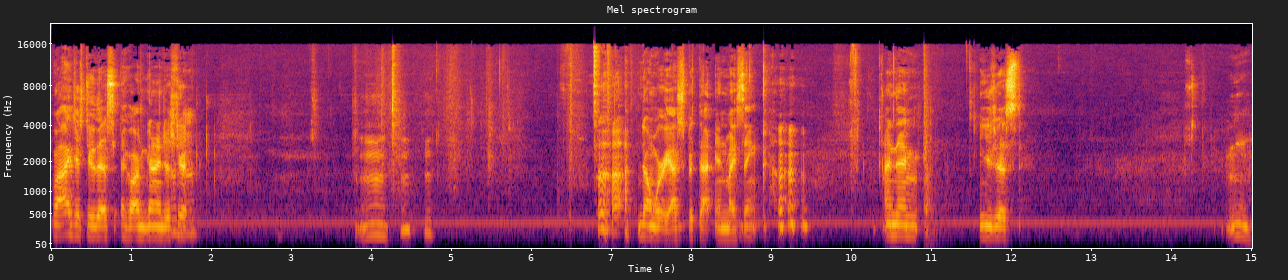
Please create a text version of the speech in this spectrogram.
Well, I just do this. If I'm gonna just do it. Mm-hmm. Don't worry, I spit that in my sink. and then you just. Mm.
